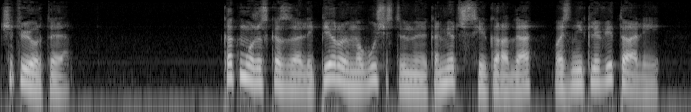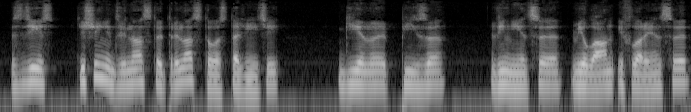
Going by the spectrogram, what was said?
Четвертое. Как мы уже сказали, первые могущественные коммерческие города возникли в Италии. Здесь в течение 12-13 столетий Генуя, Пиза, Венеция, Милан и Флоренция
